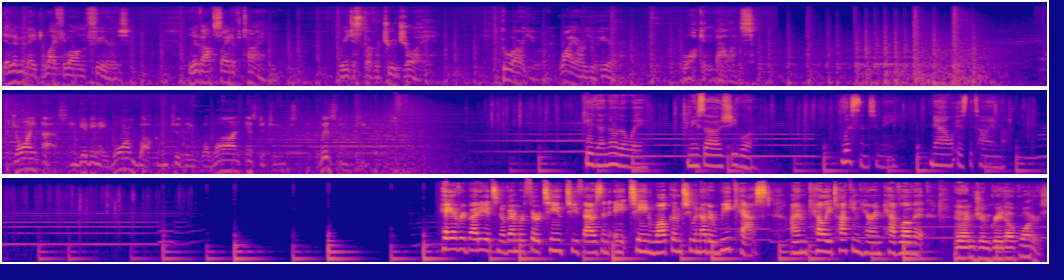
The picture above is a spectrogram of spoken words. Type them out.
Eliminate lifelong fears. Live outside of time. Rediscover true joy. Who are you and why are you here? Walk in balance. Join us in giving a warm welcome to the Wewan Institute's Wisdom Keepers. Kitanodawe, Misa Shigwa. Listen to me. Now is the time. Hey everybody, it's November 13th, 2018. Welcome to another WeCast. I'm Kelly Talking Heron Pavlovic. And I'm Jim Great Elk Waters.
